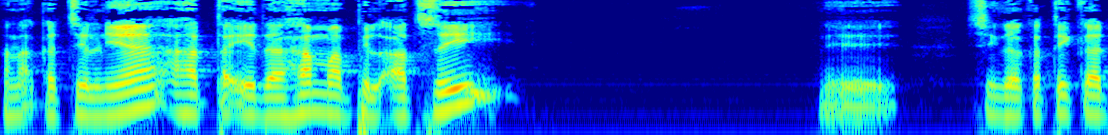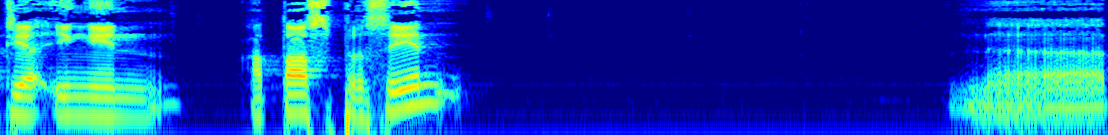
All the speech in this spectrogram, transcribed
anak kecilnya hatta idahama bil atsi sehingga ketika dia ingin atas bersin nah,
